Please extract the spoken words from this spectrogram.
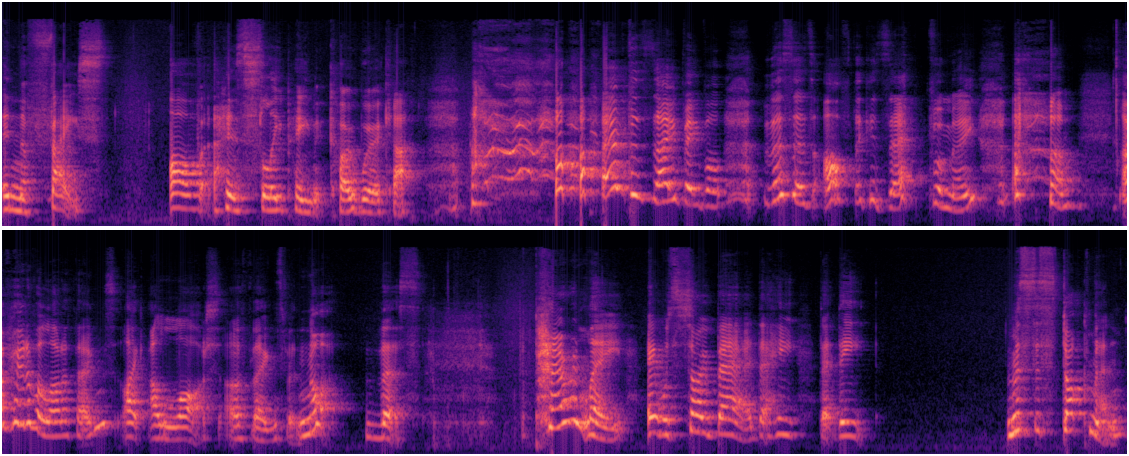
in the face of his sleeping co worker. I have to say, people, this is off the cassette for me. Um, I've heard of a lot of things, like a lot of things, but not this. Apparently, it was so bad that he that the Mr. Schokman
